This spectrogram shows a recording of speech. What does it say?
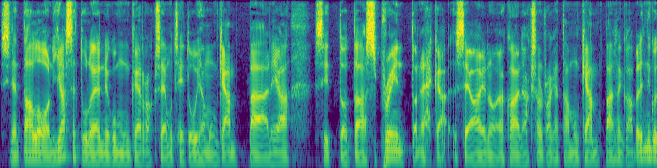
sinne taloon ja se tulee niinku mun kerrokseen, mutta se ei tule ihan mun kämppään ja sitten tota Sprint on ehkä se ainoa, joka on jaksanut rakentaa mun kämppään sen kaapelin. Niinku,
